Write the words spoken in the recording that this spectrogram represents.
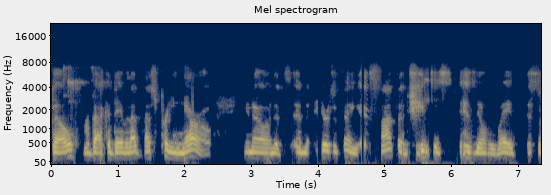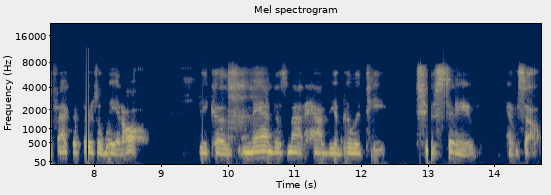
Bill, Rebecca, David, that that's pretty narrow you know and it's and here's the thing it's not that jesus is the only way it's the fact that there's a way at all because man does not have the ability to save himself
